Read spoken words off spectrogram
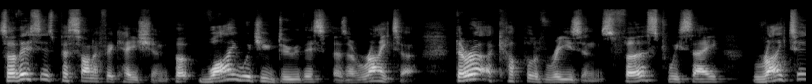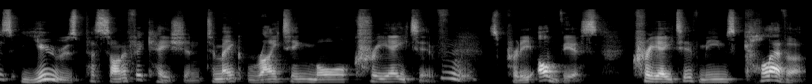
So this is personification, but why would you do this as a writer? There are a couple of reasons. First, we say writers use personification to make writing more creative. Hmm. It's pretty obvious. Creative means clever.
